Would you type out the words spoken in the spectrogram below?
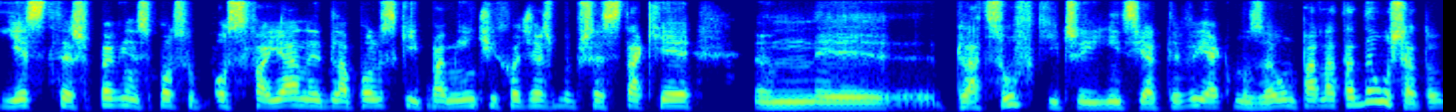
jest też w pewien sposób oswajany dla polskiej pamięci, chociażby przez takie y, placówki czy inicjatywy jak Muzeum Pana Tadeusza. To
